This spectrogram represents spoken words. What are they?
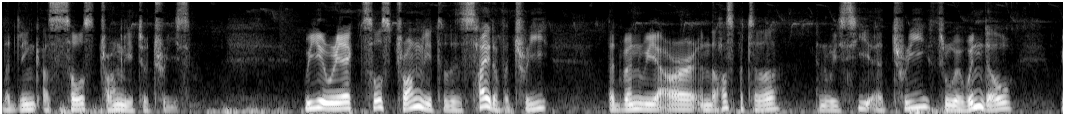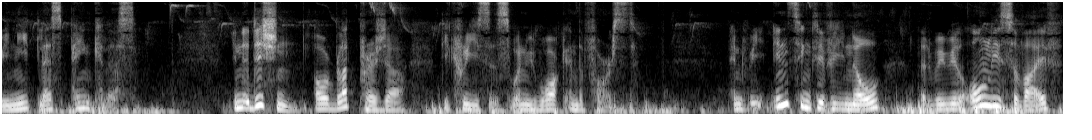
that link us so strongly to trees. We react so strongly to the sight of a tree that when we are in the hospital and we see a tree through a window, we need less painkillers. In addition, our blood pressure decreases when we walk in the forest. And we instinctively know that we will only survive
